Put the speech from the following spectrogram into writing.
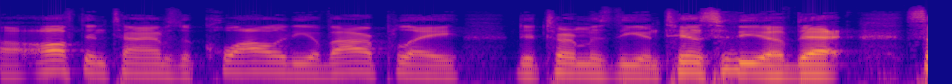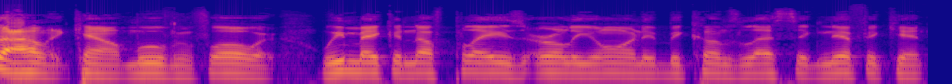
Uh, oftentimes, the quality of our play determines the intensity of that silent count moving forward. We make enough plays early on, it becomes less significant,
